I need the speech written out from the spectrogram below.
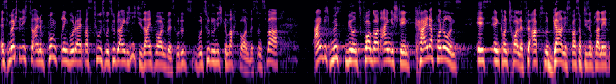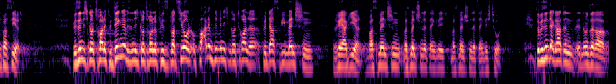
es möchte dich zu einem Punkt bringen, wo du etwas tust, wozu du eigentlich nicht designt worden bist, wo du, wozu du nicht gemacht worden bist. Und zwar, eigentlich müssten wir uns vor Gott eingestehen, keiner von uns ist in Kontrolle für absolut gar nichts, was auf diesem Planeten passiert. Wir sind nicht in Kontrolle für Dinge, wir sind nicht in Kontrolle für Situationen und vor allem sind wir nicht in Kontrolle für das, wie Menschen reagieren, was Menschen, was Menschen, letztendlich, was Menschen letztendlich tun. So, wir sind ja gerade in, in unserer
